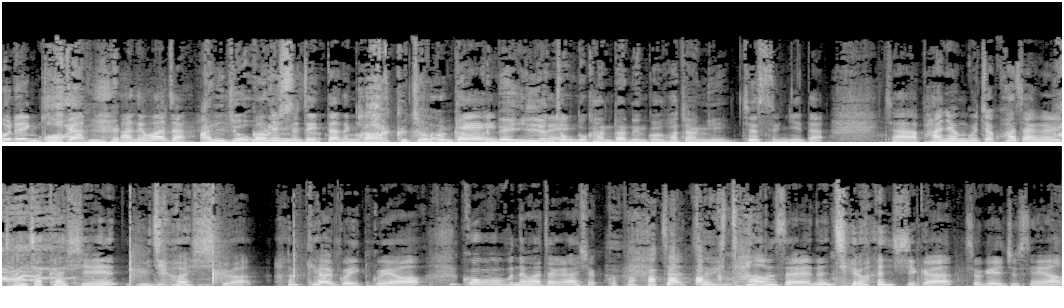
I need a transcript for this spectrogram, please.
오랜 기간 어, 예. 하는 화장. 안주 꺼질 오랜 수도 있다는 거. 아, 그쵸. 그러니까 오케이. 근데 1년 네. 정도 간다는 것, 화장이. 좋습니다. 자, 반영구적 화장을 장착하신 유재환 씨와 함께 하고 있고요. 코 부분에 화장을 하셨고. 자, 저희 다음 사연은 재환 씨가 소개해 주세요.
